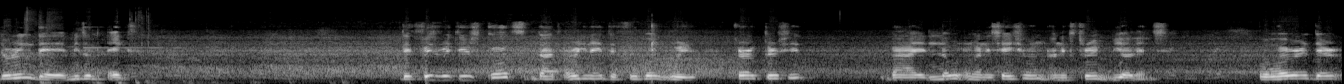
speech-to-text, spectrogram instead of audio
during the Middle Ages. The first British codes that originate the football were characterized by low organization and extreme violence. However, there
